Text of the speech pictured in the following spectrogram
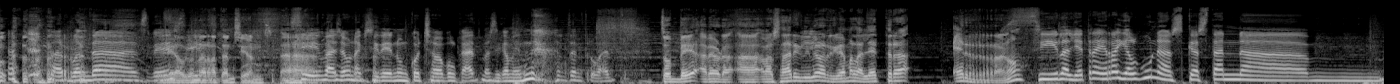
Les rondes bé, ha algunes sí. retencions. Sí, vaja, un accident, un cotxe volcat, bàsicament, ens hem trobat. Tot bé? A veure, a Abecedari Lila arribem a la lletra R, no? Sí, la lletra R hi ha algunes que estan eh,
